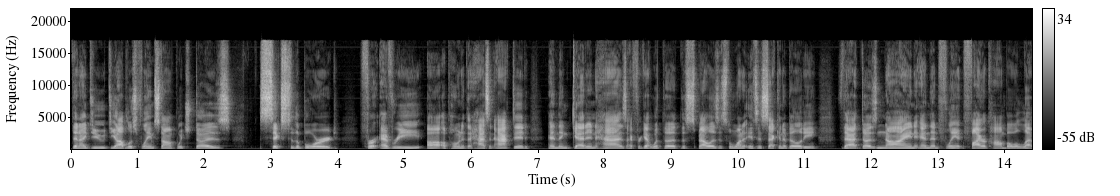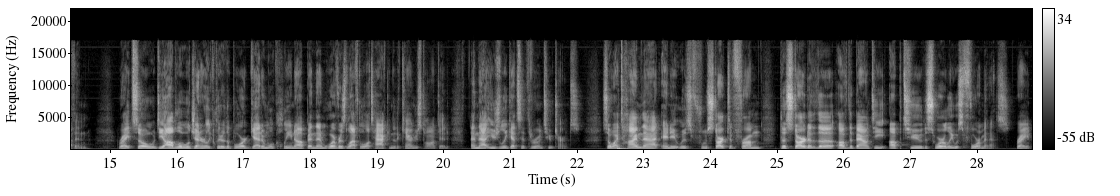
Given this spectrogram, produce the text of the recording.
Then I do Diablo's Flame Stomp, which does six to the board for every uh, opponent that hasn't acted, and then Geddon has I forget what the the spell is. It's the one. It's a second ability that does nine and then fire combo eleven. Right, so Diablo will generally clear the board, Geddon will clean up, and then whoever's left will attack into the Cairn who's taunted, and that usually gets it through in two turns. So I timed that, and it was from start to from the start of the of the bounty up to the swirly was four minutes. Right,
